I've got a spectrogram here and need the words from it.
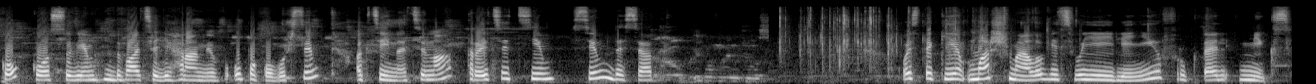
кокосові 20 грамів в упаковочці. Акційна ціна 37,70. Ось такі маршмело від своєї лінії Фруктель Мікс.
